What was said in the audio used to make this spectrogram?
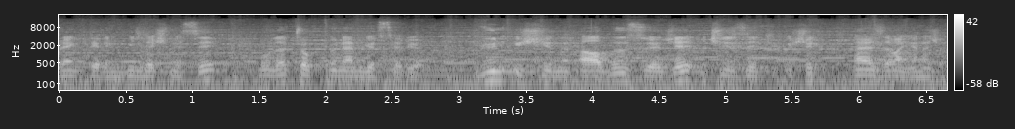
renklerin birleşmesi burada çok önem gösteriyor. Gün ışığını aldığın sürece içinizdeki ışık her zaman yanacak.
